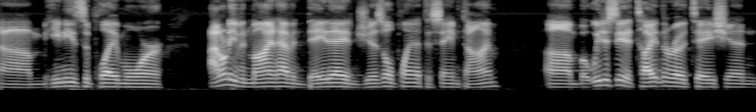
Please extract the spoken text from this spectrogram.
Um, he needs to play more. I don't even mind having Day Day and Jizzle playing at the same time. Um, but we just need to tighten the rotation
